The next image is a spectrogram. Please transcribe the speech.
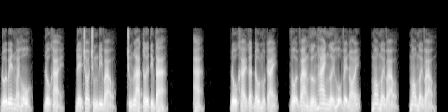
đối bên ngoài hô, đồ khải, để cho chúng đi vào, chúng là tới tìm ta. À. Đồ khải gật đầu một cái, vội vàng hướng hai người hộ vệ nói, mau mời vào, mau mời vào.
